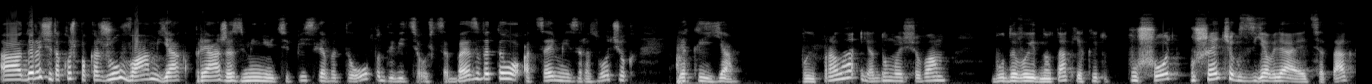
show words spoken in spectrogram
А, до речі, також покажу вам, як пряжа змінюється після ВТО. Подивіться, ось це без ВТО, а це мій зразочок, який я випрала. Я думаю, що вам буде видно, так, який тут пушо- пушечок з'являється, так,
